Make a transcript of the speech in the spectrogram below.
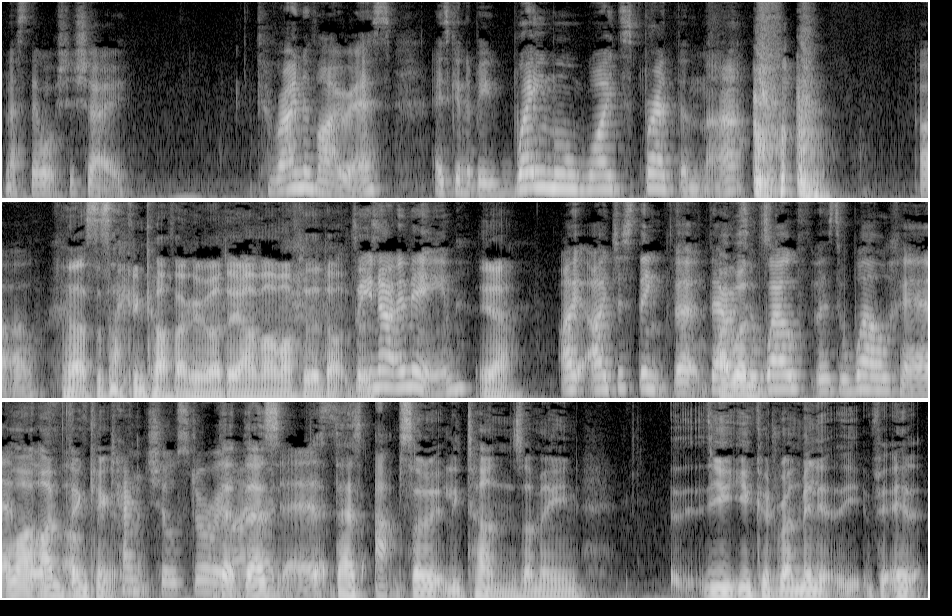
unless they watched the show. Coronavirus is going to be way more widespread than that. uh oh. That's the second cough, everybody. I'm, I'm off to the doctor. But you know what I mean? yeah. I, I just think that there is a wealth there's a well here Well, of, I'm of thinking potential storyline there's ideas. there's absolutely tons. I mean, you you could run million. It,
